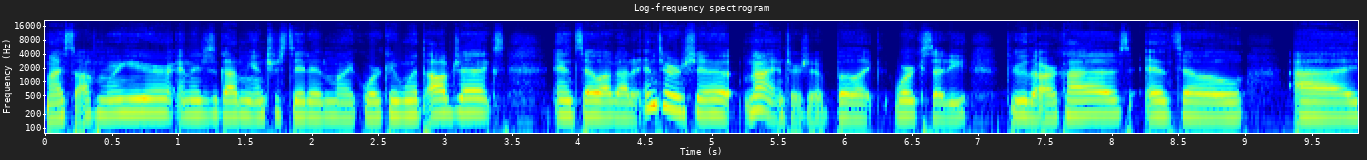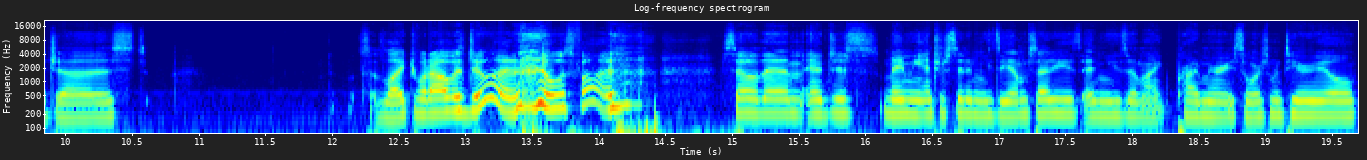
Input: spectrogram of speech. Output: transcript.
my sophomore year, and it just got me interested in like working with objects. And so I got an internship, not internship, but like work study through the archives. And so I just liked what I was doing. it was fun. So then it just made me interested in museum studies and using like primary source material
